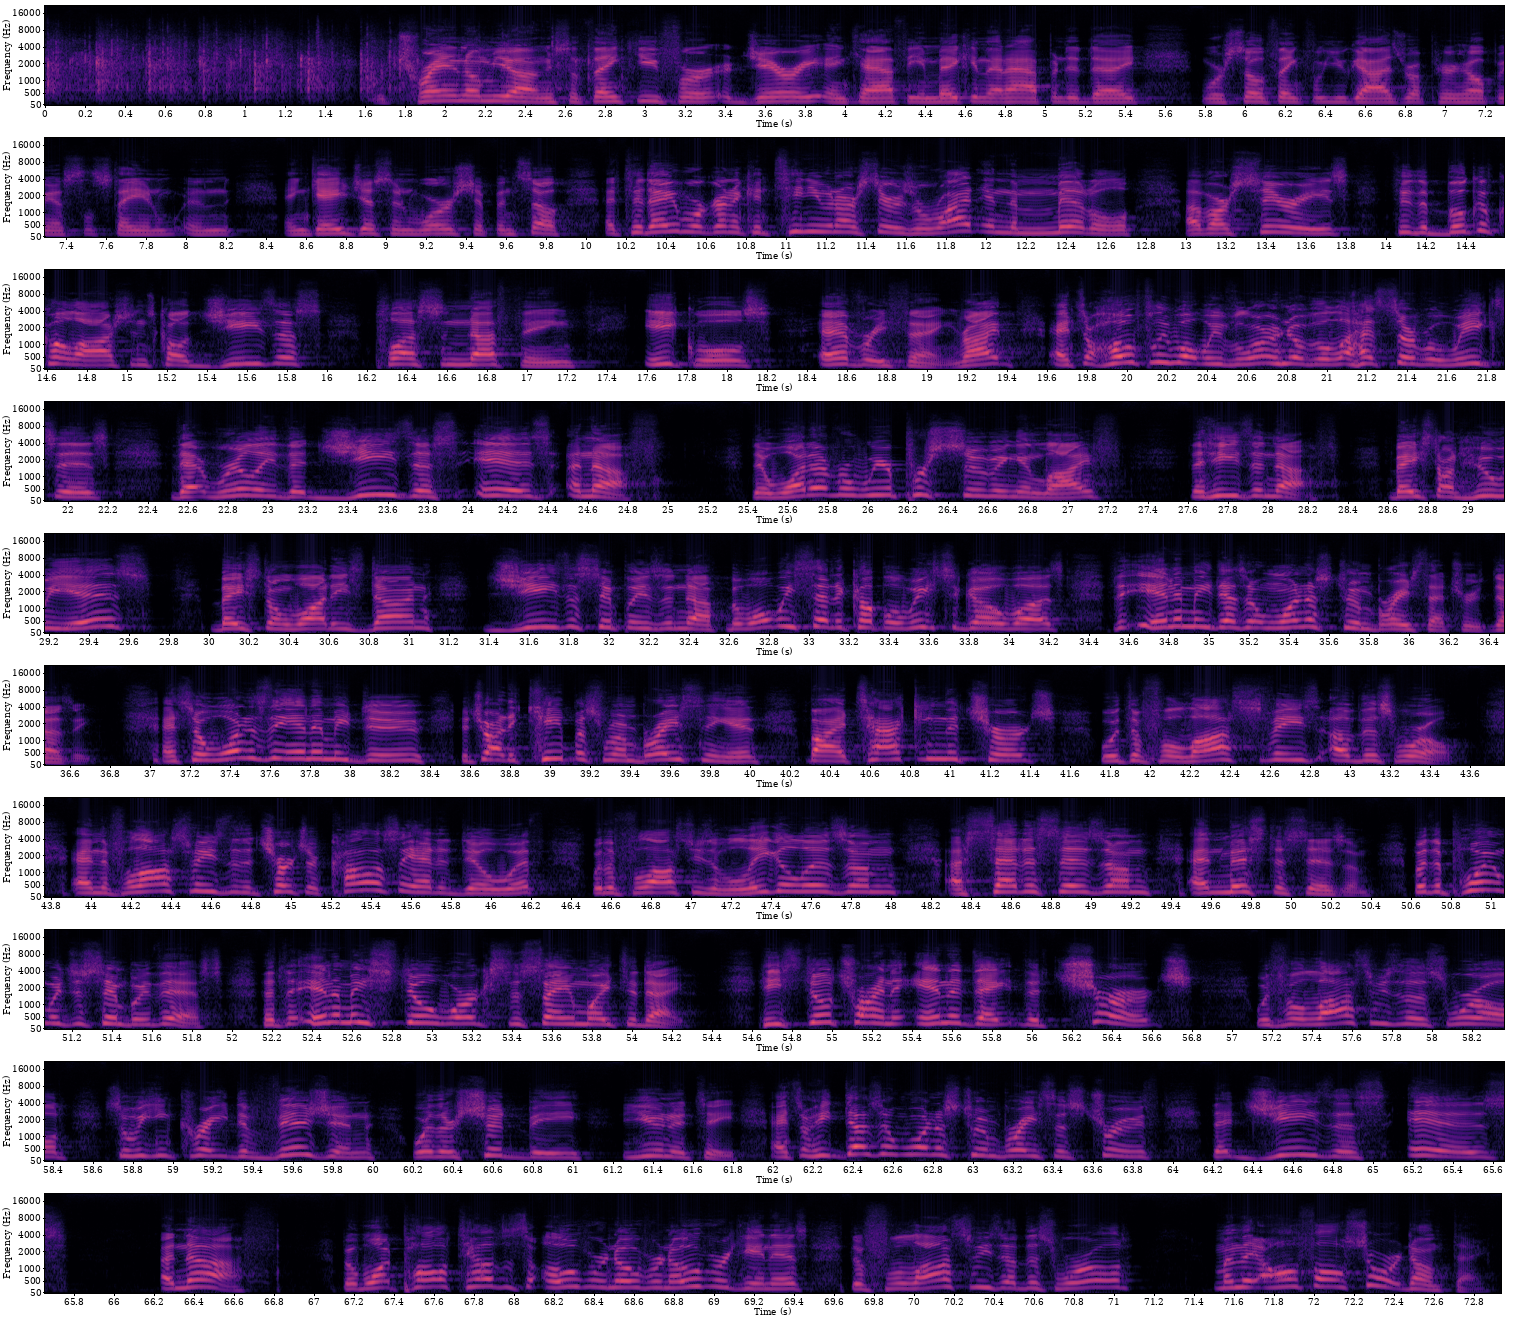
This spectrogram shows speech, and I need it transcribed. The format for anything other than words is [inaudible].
We're training them young, so thank you for Jerry and Kathy making that happen today. We're so thankful you guys are up here helping us stay and, and engage us in worship. And so uh, today we're going to continue in our series. We're right in the middle of our series through the book of Colossians called Jesus plus nothing equals everything, right? And so hopefully what we've learned over the last several weeks is that really that Jesus is enough. That whatever we're pursuing in life, that he's enough based on who he is, based on what he's done. Jesus simply is enough. But what we said a couple of weeks ago was the enemy doesn't want us to embrace that truth, does he? And so, what does the enemy do to try to keep us from embracing it? By attacking the church with the philosophies of this world. And the philosophies that the church of Colossae had to deal with were the philosophies of legalism, asceticism, and mysticism. But the point was just simply this that the enemy still works the same way today. He's still trying to inundate the church with philosophies of this world so we can create division where there should be unity. And so he doesn't want us to embrace this truth that Jesus is enough. But what Paul tells us over and over and over again is the philosophies of this world, I mean, they all fall short, don't they?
